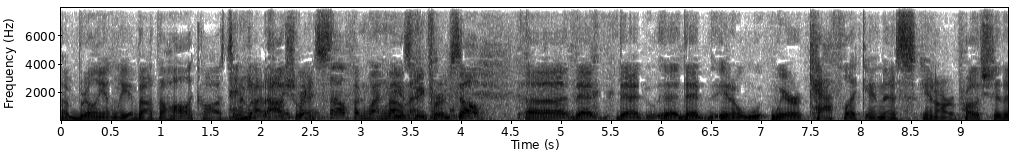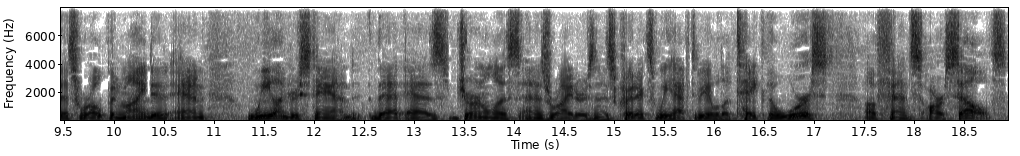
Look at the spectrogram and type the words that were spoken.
uh, brilliantly about the Holocaust and, And about Auschwitz. speak for himself in one He speak for himself. Uh, that that uh, that you know we're Catholic in this in our approach to this. We're open-minded and. We understand that as journalists and as writers and as critics, we have to be able to take the worst offense ourselves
